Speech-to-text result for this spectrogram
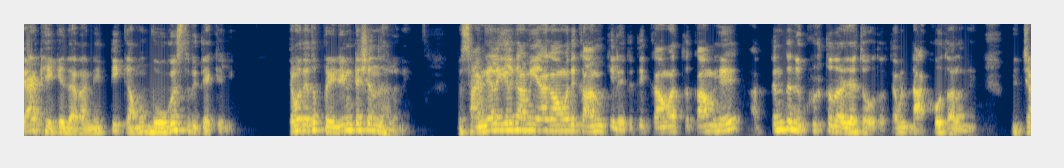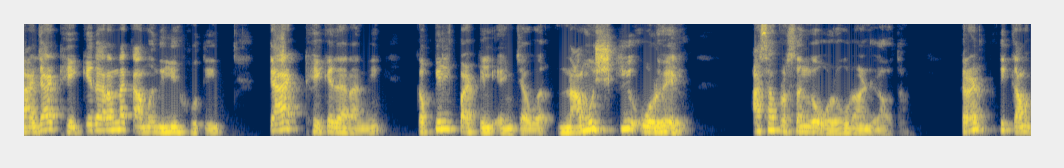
त्या ठेकेदारांनी ती कामं बोगसरित्या केली. त्यामुळे त्याचं प्रेझेंटेशन झालं नाही. सांगायला गेलं की आम्ही या गावामध्ये काम केलंय तर ते कामाचं काम हे अत्यंत निकृष्ट दर्जाचं होतं त्यामुळे दाखवता आलं नाही. ज्या ज्या ठेकेदारांना कामं दिली होती त्या ठेकेदारांनी कपिल पाटील यांच्यावर नामुष्की ओढवेल असा प्रसंग ओढवून आणला होता. कारण ती कामं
